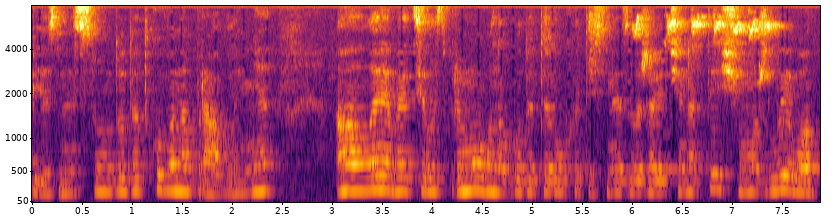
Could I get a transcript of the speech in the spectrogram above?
бізнесу, додаткове направлення. Але ви цілеспрямовано будете рухатись, незважаючи на те, що, можливо,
